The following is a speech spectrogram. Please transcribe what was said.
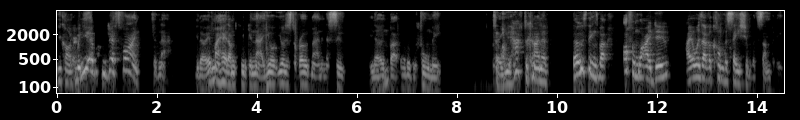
You can't sure. come in. Yeah, I'm dressed fine. I said, nah. You know, in my head, I'm thinking, nah, you're, you're just a roadman in a suit, you know, mm-hmm. but that doesn't fool me. So you have to kind of, those things, but often what I do, I always have a conversation with somebody.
